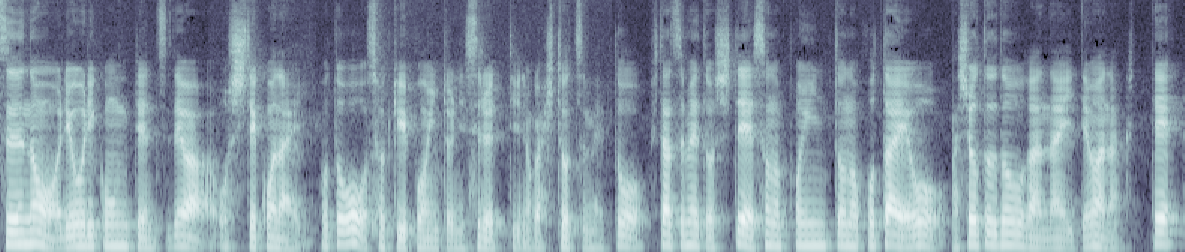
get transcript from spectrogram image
通の料理コンテンツでは押してこないことを訴求ポイントにするっていうのが一つ目と、二つ目としてそのポイントの答えをショート動画内ではなくて、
